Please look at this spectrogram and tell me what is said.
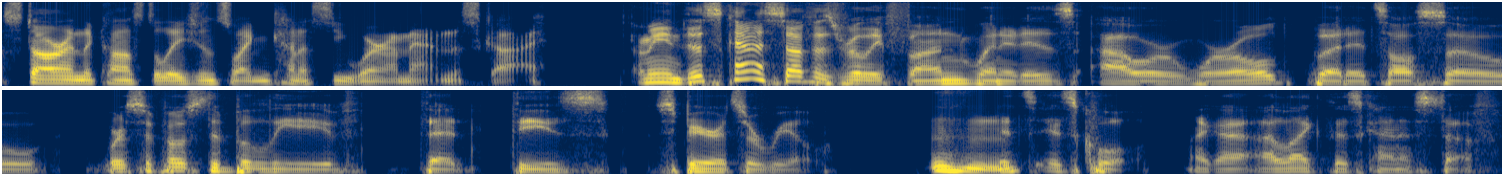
star in the constellation, so I can kind of see where I'm at in the sky. I mean, this kind of stuff is really fun when it is our world, but it's also we're supposed to believe that these spirits are real. hmm It's it's cool. Like I, I like this kind of stuff.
